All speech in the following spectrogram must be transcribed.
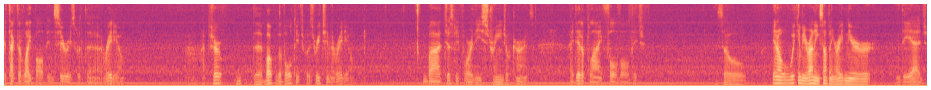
protective light bulb in series with the radio. Uh, I'm sure the bulk of the voltage was reaching the radio. But just before the strange occurrence, I did apply full voltage. So, you know, we can be running something right near the edge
